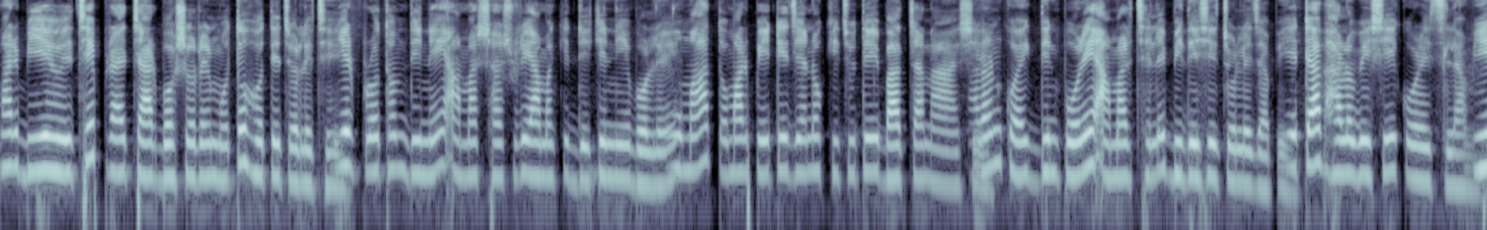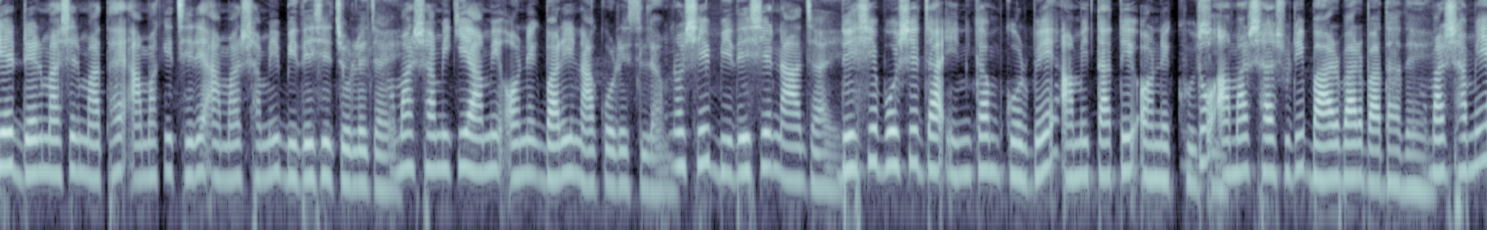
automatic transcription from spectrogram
আমার বিয়ে হয়েছে প্রায় চার বছরের মতো হতে চলেছে। এর প্রথম দিনে আমার শাশুড়ি আমাকে ডেকে নিয়ে বলে, উমা, তোমার পেটে যেন কিছুতেই বাচ্চা না আসে। কারণ কয়েকদিন পরে আমার ছেলে বিদেশে চলে যাবে। এটা ভালোবেসেই করেছিলাম। বিয়ের দেড় মাসের মাথায় আমাকে ছেড়ে আমার স্বামী বিদেশে চলে যায়। আমার স্বামীকে আমি অনেকবারই না করেছিলাম। সে বিদেশে না যায়। দেশে বসে যা ইনকাম করবে, আমি তাতে অনেক খুশি। তো আমার শাশুড়ি বারবার বাধা দেয়। আমার স্বামী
